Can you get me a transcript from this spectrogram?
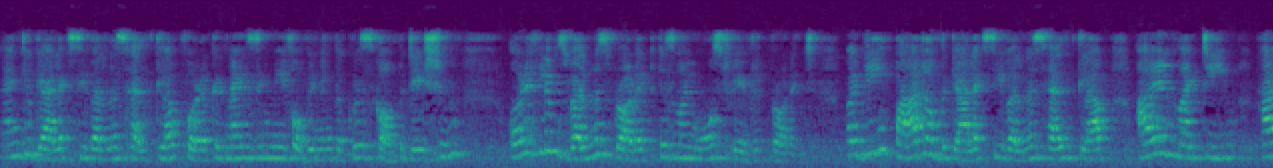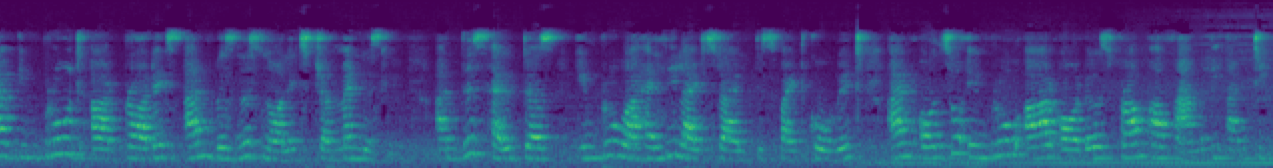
Thank you, Galaxy Wellness Health Club, for recognizing me for winning the quiz competition. Oriflame's wellness product is my most favorite product. By being part of the Galaxy Wellness Health Club, I and my team have improved our products and business knowledge tremendously. And this helped us improve our healthy lifestyle despite COVID and also improve our orders from our family and team.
